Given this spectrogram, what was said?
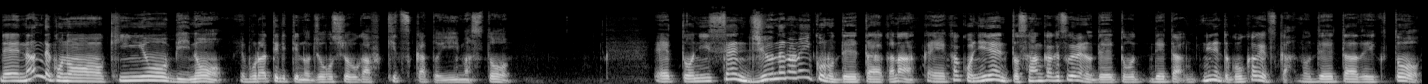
で、なんでこの金曜日のボラティリティの上昇が不吉かと言いますと、えっと、2017年以降のデータかな、えー、過去2年と3ヶ月ぐらいのデータ、データ、2年と5ヶ月かのデータでいくと、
